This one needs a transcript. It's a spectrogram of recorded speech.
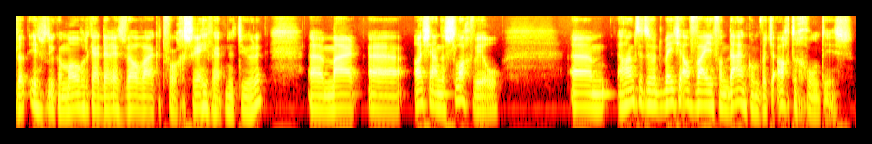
dat is natuurlijk een mogelijkheid. Daar is wel waar ik het voor geschreven heb natuurlijk. Uh, maar uh, als je aan de slag wil... Um, hangt het een beetje af waar je vandaan komt, wat je achtergrond is.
